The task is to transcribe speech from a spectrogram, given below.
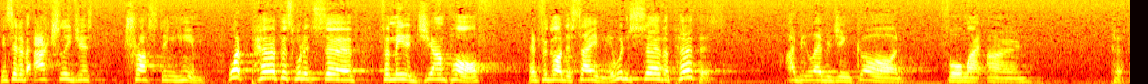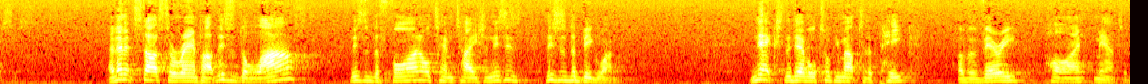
instead of actually just trusting Him. What purpose would it serve for me to jump off and for God to save me? It wouldn't serve a purpose. I'd be leveraging God for my own purposes. And then it starts to ramp up. This is the last, this is the final temptation. This is, this is the big one. Next, the devil took him up to the peak of a very high mountain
